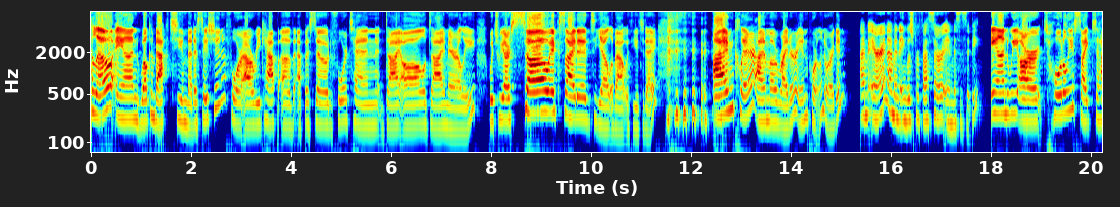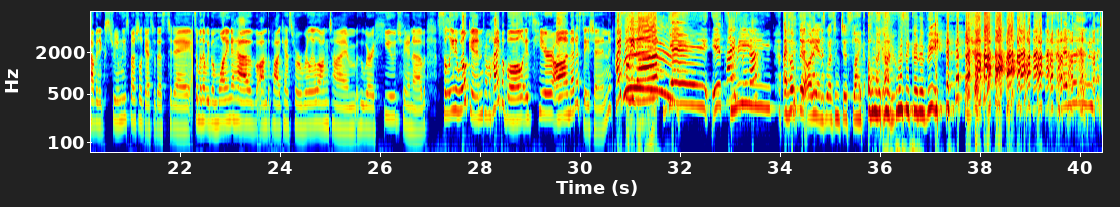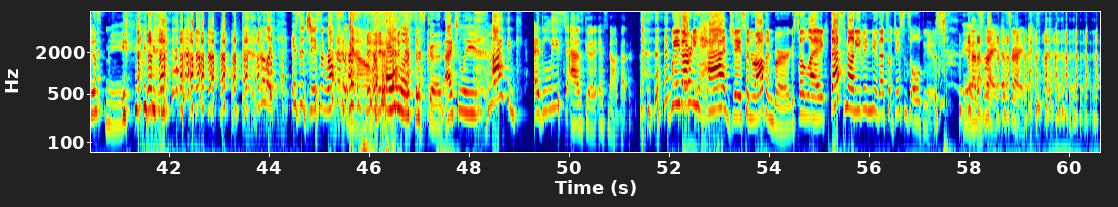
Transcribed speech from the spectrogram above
Hello, and welcome back to Metastation for our recap of episode 410 Die All, Die Merrily, which we are so excited to yell about with you today. I'm Claire. I'm a writer in Portland, Oregon. I'm Erin. I'm an English professor in Mississippi. And we are totally psyched to have an extremely special guest with us today. Someone that we've been wanting to have on the podcast for a really long time, who we're a huge fan of. Selina Wilkin from Hypable is here on Metastation. Hi, Selina! Yay! It's Hi, me! Selena. I hope the audience wasn't just like, oh my god, who is it gonna be? and then it was just me. They're like, is it Jason Rothenberg? No. Almost as good. Actually, mm. I think at least as good, if not better. We've already had Jason Rothenberg, so like that's not even new. That's Jason's old news. yeah. That's right. That's right.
